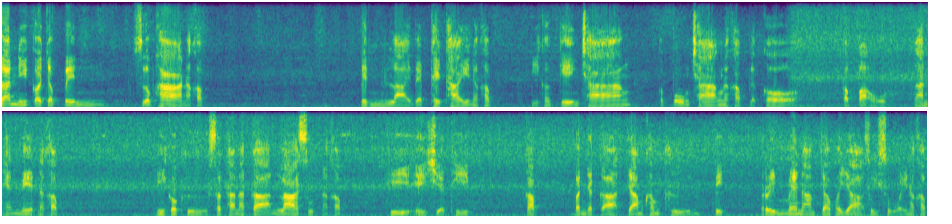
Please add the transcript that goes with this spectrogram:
ด้านนี้ก็จะเป็นเสื้อผ้านะครับ เป็นลายแบบไทยๆนะครับ มีกางเกงช้าง กระโปรงช้างนะครับ แล้วก็กระเป๋างานแฮนด์เมดนะครับ นี่ก็คือสถานการณ์ล่าสุดนะครับ ที่เอเชียทีคกับบรรยากาศยามค่ำคืน ติดริมแม่น้ำเจ้าพระยาสวยๆนะครับ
